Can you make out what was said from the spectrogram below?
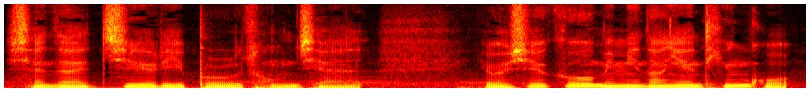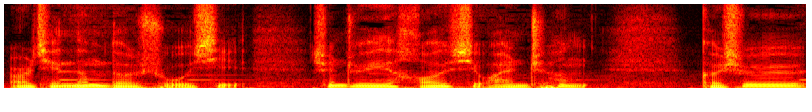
现在记忆力不如从前？有些歌明明当年听过，而且那么的熟悉，甚至于好喜欢唱，可是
